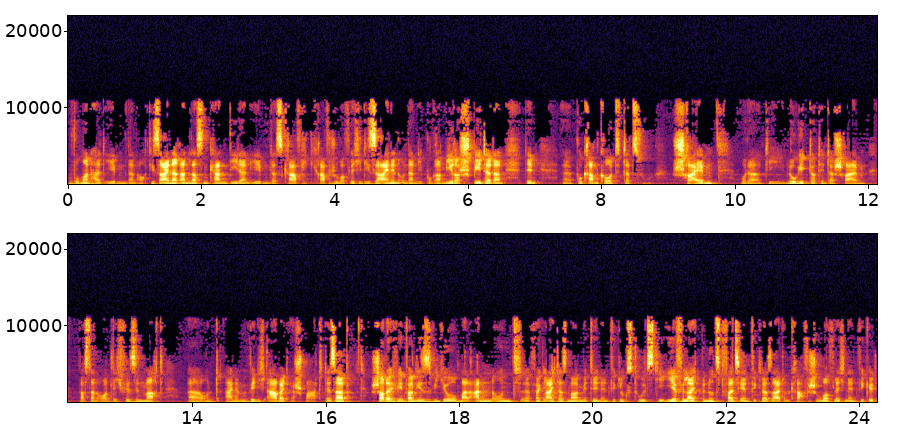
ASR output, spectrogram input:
wo man halt eben dann auch Designer ranlassen kann, die dann eben das grafisch, die grafische Oberfläche designen und dann die Programmierer später dann den äh, Programmcode dazu schreiben oder die Logik dort hinterschreiben, was dann ordentlich viel Sinn macht und einem wenig Arbeit erspart. Deshalb schaut euch auf jeden Fall dieses Video mal an und äh, vergleicht das mal mit den Entwicklungstools, die ihr vielleicht benutzt, falls ihr Entwickler seid und grafische Oberflächen entwickelt.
